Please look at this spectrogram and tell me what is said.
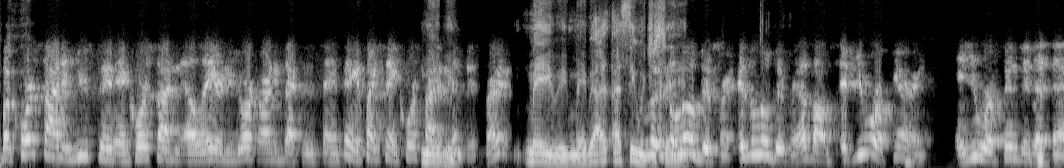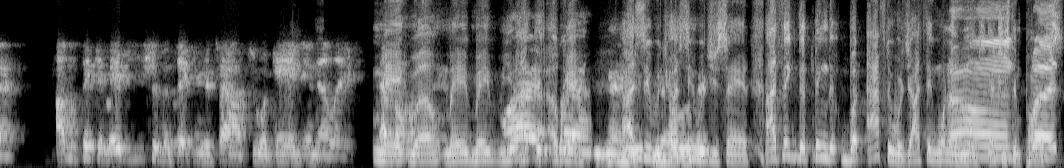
but, courtside in Houston and courtside in L.A. or New York aren't exactly the same thing. It's like saying courtside in Maybe. Memphis, right? Maybe, maybe. I, I see what you're it's a little different. It's a little different. That's all. If you were a parent and you were offended at that, I'm thinking maybe you shouldn't have taken your child to a game in L.A. May, well, maybe, maybe. I, Right, I- okay. man, I see what I see what you're saying. I think the thing that, but afterwards, I think one of the most Um, interesting but- parts.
